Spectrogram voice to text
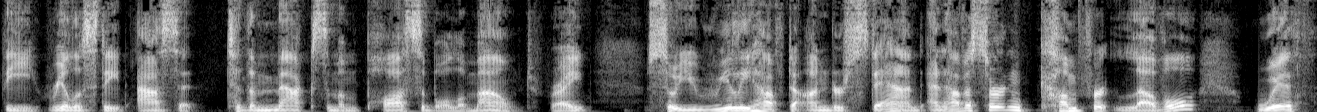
the real estate asset to the maximum possible amount, right? So you really have to understand and have a certain comfort level with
